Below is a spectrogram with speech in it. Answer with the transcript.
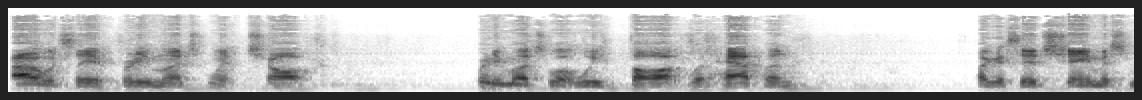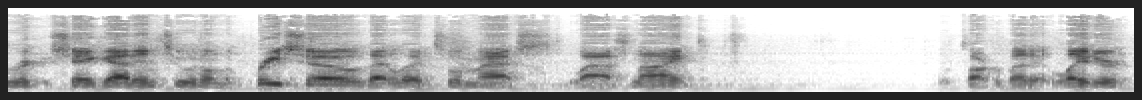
I would say it pretty much went chalk. Pretty much what we thought would happen. Like I said, Sheamus and Ricochet got into it on the pre-show. That led to a match last night. We'll talk about it later.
